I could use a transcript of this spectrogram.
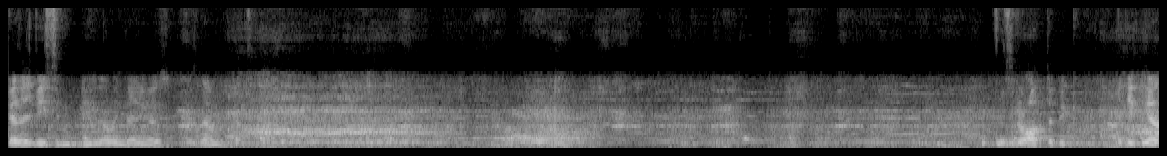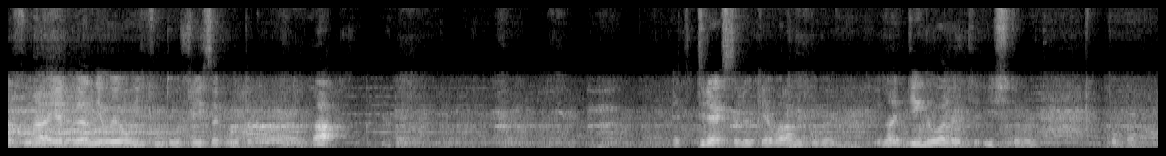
Ez egy vízi dino minden igaz, ez nem, hát Ez rohadt többik. Egyik ilyen fura, ilyen, olyan jó, így futós részek voltak. Ah! Egy T-rex elő kell valamikor meg. Nagy dino előtt, Istenem. Hoppá.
